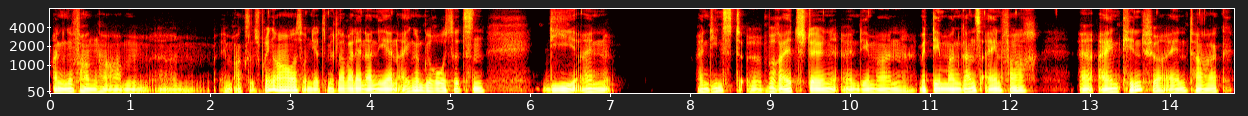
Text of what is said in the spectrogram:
angefangen haben ähm, im Axel Springer Haus und jetzt mittlerweile in der Nähe in eigenen Büros sitzen, die ein einen Dienst äh, bereitstellen, indem man, mit dem man ganz einfach äh, ein Kind für einen Tag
